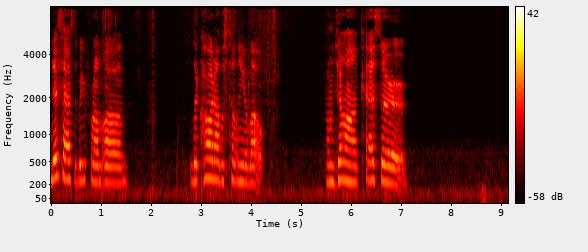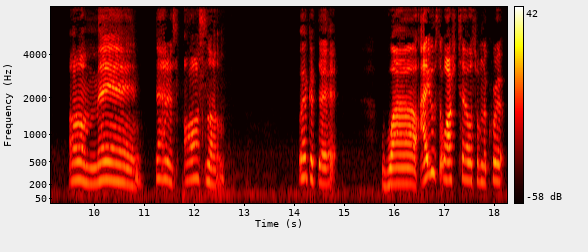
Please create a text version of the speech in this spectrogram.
this has to be from um, the card I was telling you about. From John Kassir. Oh man. That is awesome. Look at that. Wow. I used to watch Tales from the Crypt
